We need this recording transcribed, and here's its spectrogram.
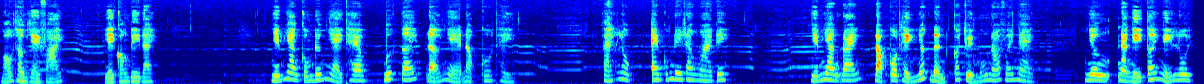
Mẫu thân dạy phải vậy con đi đây. Nhiễm nhan cũng đứng dậy theo, bước tới đỡ nhẹ đọc cô thị. Vãn lục, em cũng đi ra ngoài đi. Nhiễm nhan đoán đọc cô thị nhất định có chuyện muốn nói với nàng nhưng nàng nghĩ tới nghĩ lui,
